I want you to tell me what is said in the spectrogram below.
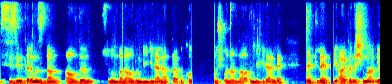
sizin tarafınızdan aldığım, sunumdan aldığım bilgilerle hatta bu konuşmadan da aldığım bilgilerle özetle bir arkadaşıma ya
